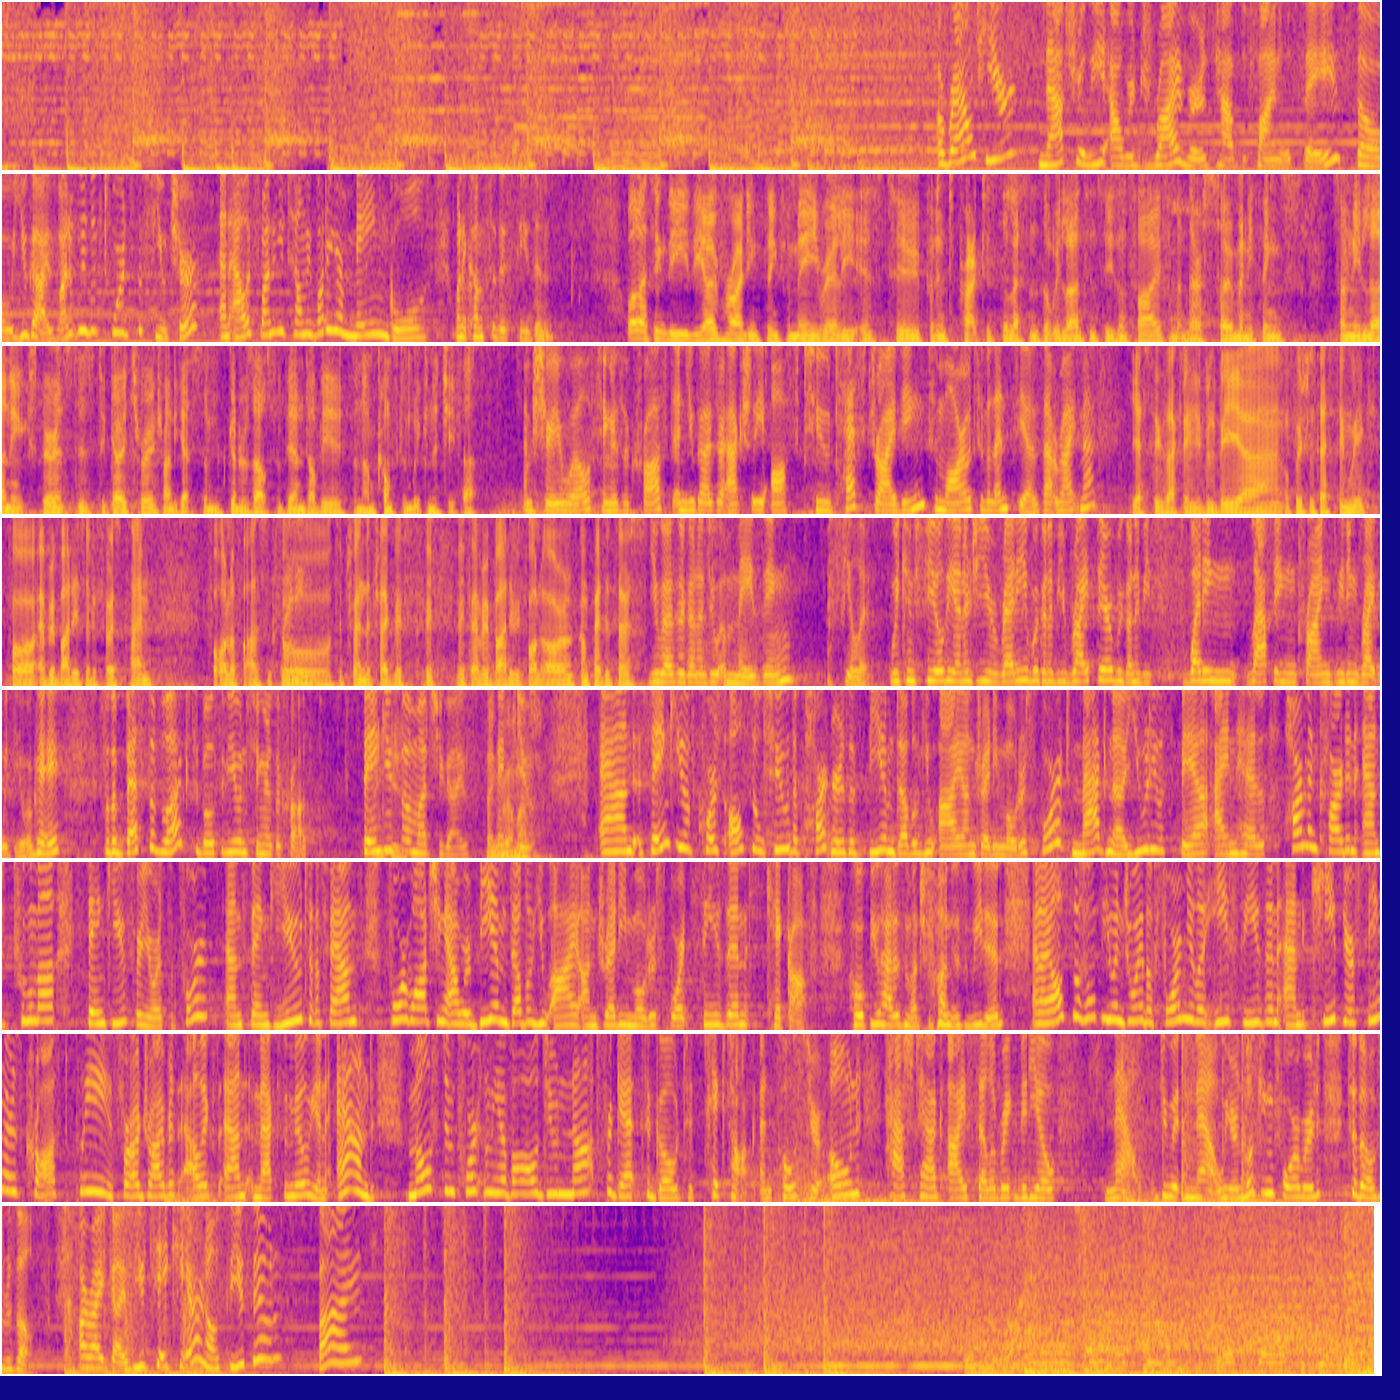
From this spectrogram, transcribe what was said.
Around here, naturally, our drivers have the final say. So, you guys, why don't we look towards the future? And Alex, why don't you tell me what are your main goals when it comes to this season? Well, I think the, the overriding thing for me really is to put into practice the lessons that we learnt in season five. And there are so many things, so many learning experiences to go through, trying to get some good results for BMW. And I'm confident we can achieve that. I'm sure you will. Fingers are crossed. And you guys are actually off to test driving tomorrow to Valencia. Is that right, Max? Yes, exactly. It will be uh, official testing week for everybody. So the first time for all of us to, Exciting. to join the track with, with, with everybody, with all our competitors. You guys are going to do amazing. I feel it. We can feel the energy. You're ready. We're going to be right there. We're going to be sweating, laughing, crying, bleeding right with you, okay? So, the best of luck to both of you and fingers crossed. Thank, you, you. so much, you guys. Thank you very much. And thank you, of course, also to the partners of BMW I Andretti Motorsport, Magna, Julius Baer, Einhell, Harman Kardon, and Puma. Thank you for your support. And thank you to the fans for watching our BMW I Andretti Motorsport season kickoff. Hope you had as much fun as we did. And I also hope you enjoy the Formula E season and keep your fingers crossed, please, for our drivers Alex and Maximilian. And most importantly of all, do not forget to go to TikTok and post your own hashtag I celebrate video now. Do it now. We are looking forward to those results. All right, guys, you take care and I'll see you soon. Bye. When the lightning strikes, let's stand together.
